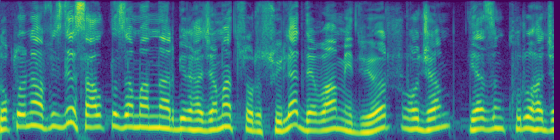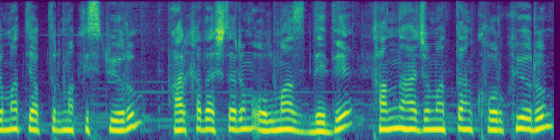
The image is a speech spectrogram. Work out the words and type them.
Doktor Nafiz'de sağlıklı zamanlar bir hacamat sorusuyla devam ediyor. Hocam yazın kuru hacamat yaptırmak istiyorum arkadaşlarım olmaz dedi. Kanlı hacamattan korkuyorum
